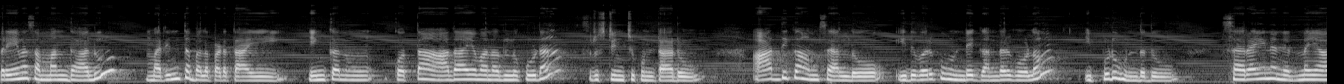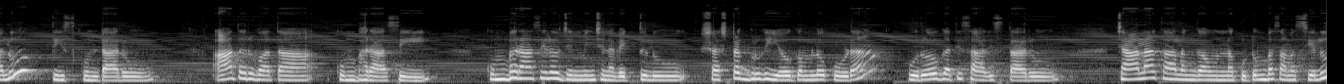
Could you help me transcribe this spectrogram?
ప్రేమ సంబంధాలు మరింత బలపడతాయి. ఇంకను కొత్త ఆదాయ వనరులను కూడా సృష్టించుకుంటారు. ఆర్థిక అంశాల్లో ఇదివరకు ఉండే గందరగోళం ఇప్పుడు ఉండదు. సరైన నిర్ణయాలు తీసుకుంటారు. ఆ తరువాత కుంభరాశి. కుంభరాశిలో జన్మించిన వ్యక్తులు షష్టగృహ యోగంలో కూడా పురోగతి సాధిస్తారు. చాలా కాలంగా ఉన్న కుటుంబ సమస్యలు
